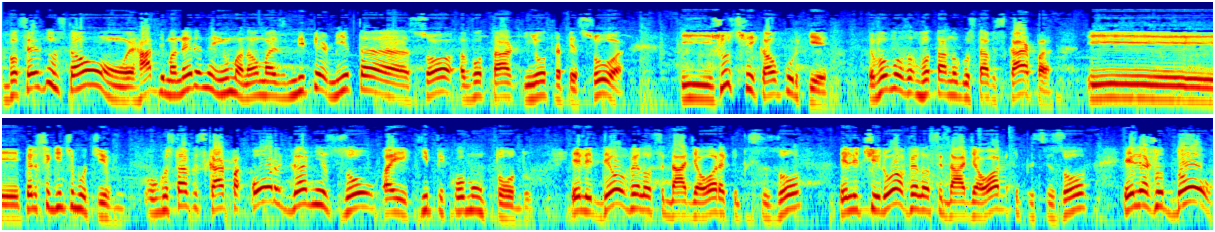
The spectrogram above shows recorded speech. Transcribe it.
vocês não estão errados de maneira nenhuma, não, mas me permita só votar em outra pessoa e justificar o porquê. Eu vou votar no Gustavo Scarpa e pelo seguinte motivo: o Gustavo Scarpa organizou a equipe como um todo. Ele deu velocidade a hora que precisou, ele tirou a velocidade a hora que precisou, ele ajudou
